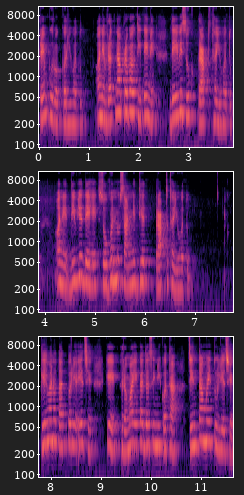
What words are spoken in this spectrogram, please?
પ્રેમપૂર્વક કર્યું હતું અને વ્રતના પ્રભાવથી તેને દેવી સુખ પ્રાપ્ત થયું હતું અને દિવ્ય દેહે શોભનનું સાનિધ્ય પ્રાપ્ત થયું હતું. કહેવાનો તાત્પર્ય એ છે કે રમા એકાદશીની કથા ચિંતામય તુલ્ય છે.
